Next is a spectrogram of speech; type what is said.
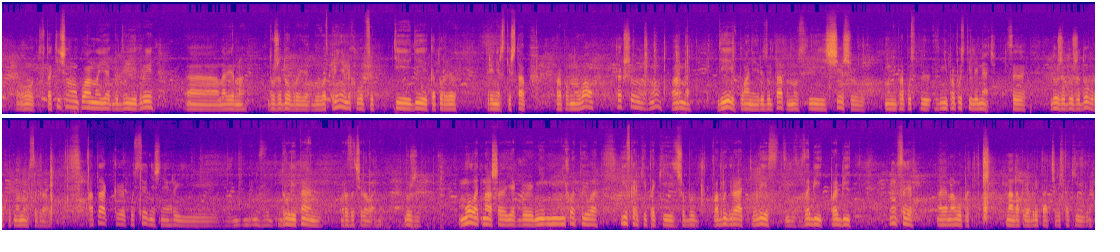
От, в тактичному плані якби дві ігри, е, навірно, дуже добре якби, восприйняли хлопці ті ідеї, які тренерський штаб пропонував. Так що ну, гарно дії в плані результату. Ну, і ще, що ну, не, пропусти, не пропустили м'яч. Це дуже-дуже добре, хоч на нуль зіграли. А так, е, по сьогоднішній грі в другий тайм розочарування. Дуже. Молодь наша, якби не, не хватило іскорки такі, щоб обіграти, влізти, забити, пробити. Ну це, мабуть, опит треба приобретати через такі ігри.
